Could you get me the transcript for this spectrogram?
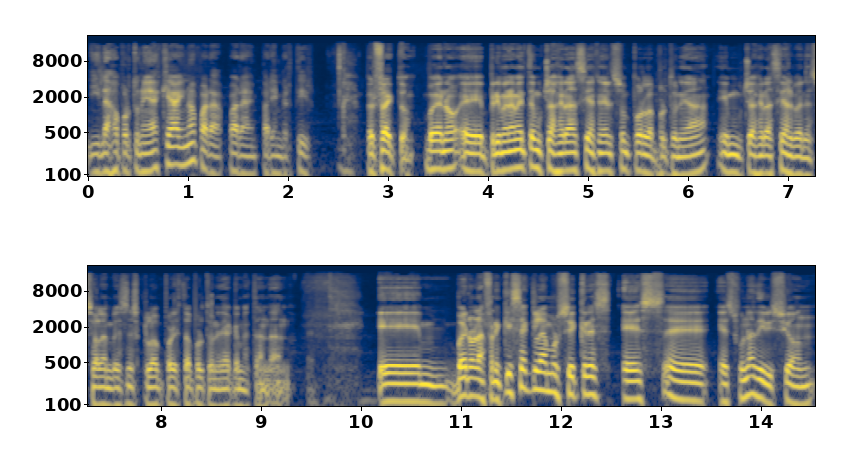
y las oportunidades que hay ¿no? para, para, para invertir. Perfecto. Bueno, primeramente muchas gracias Nelson por la oportunidad y muchas gracias al Venezuelan Business Club por esta oportunidad que me están dando. bueno, la franquicia Glamour Secrets es, es una división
